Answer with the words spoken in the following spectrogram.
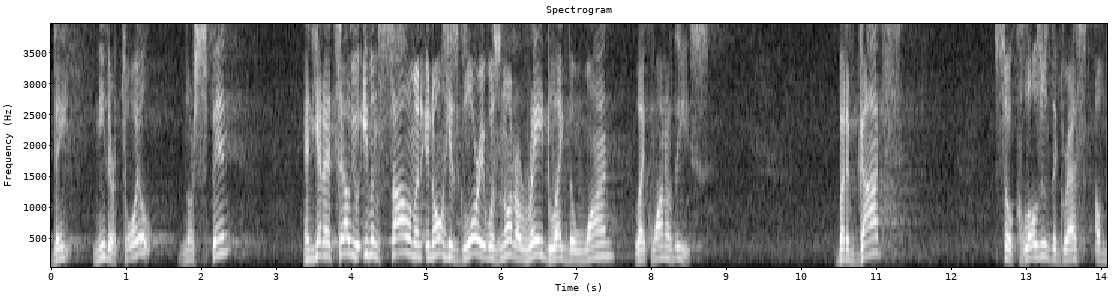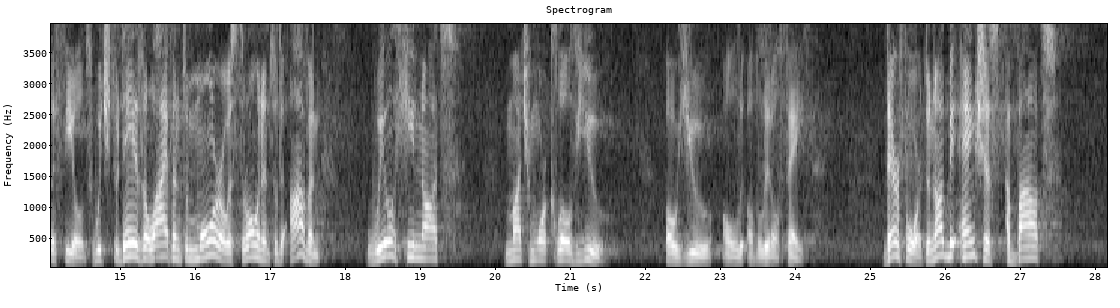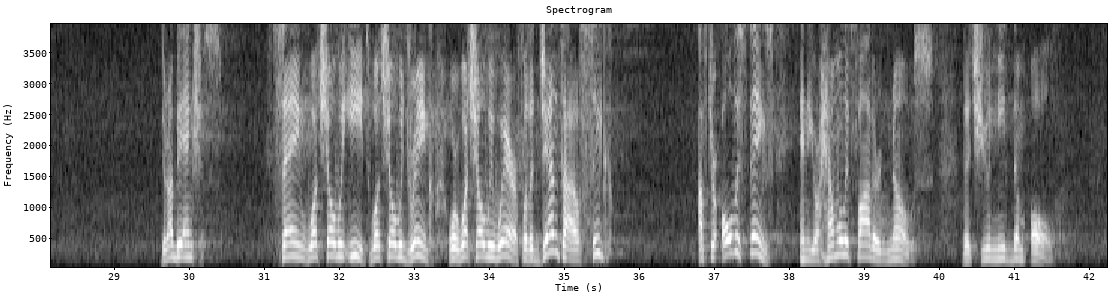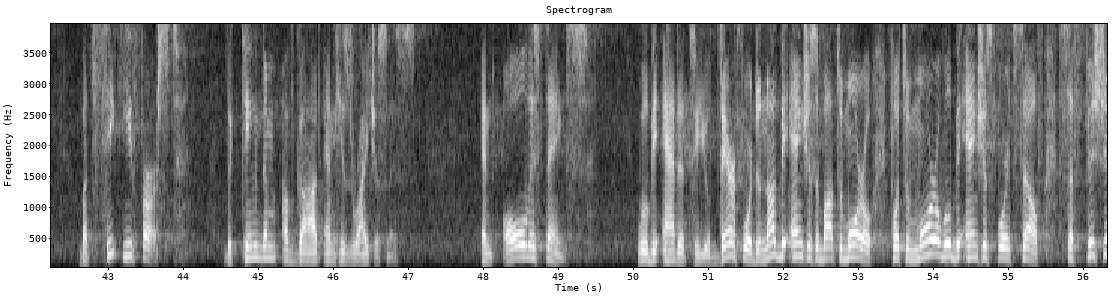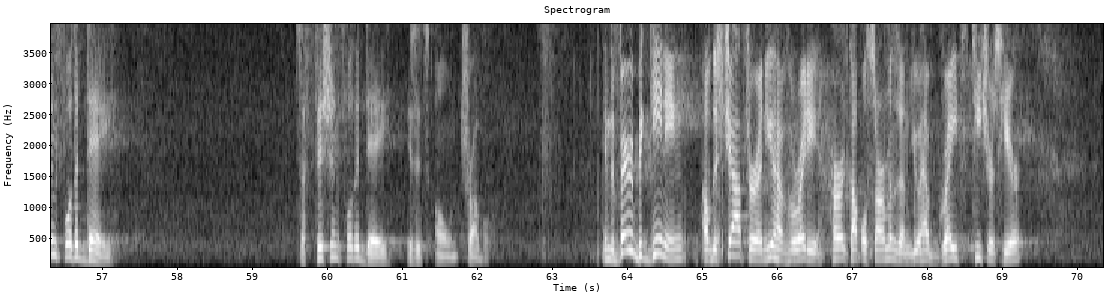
They neither toil nor spin. And yet I tell you, even Solomon in all his glory was not arrayed like the one, like one of these. But if God so closes the grass of the fields, which today is alive and tomorrow is thrown into the oven, will he not much more clothe you, O you of little faith? Therefore, do not be anxious about, do not be anxious, saying, What shall we eat? What shall we drink? Or what shall we wear? For the Gentiles seek after all these things, and your heavenly Father knows that you need them all. But seek ye first the kingdom of God and his righteousness, and all these things will be added to you. Therefore, do not be anxious about tomorrow, for tomorrow will be anxious for itself. Sufficient for the day, sufficient for the day is its own trouble. In the very beginning of this chapter, and you have already heard a couple sermons, and you have great teachers here.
